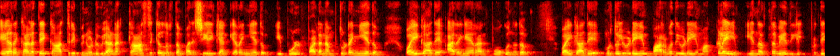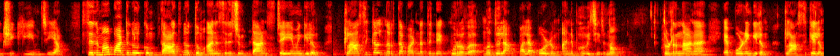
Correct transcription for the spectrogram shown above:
ഏറെക്കാലത്തെ കാത്തിരിപ്പിനൊടുവിലാണ് ക്ലാസിക്കൽ നൃത്തം പരിശീലിക്കാൻ ഇറങ്ങിയതും ഇപ്പോൾ പഠനം തുടങ്ങിയതും വൈകാതെ അരങ്ങേറാൻ പോകുന്നതും. വൈകാതെ മൃദുലയുടെയും പാർവതിയുടെയും മക്കളെയും ഈ നൃത്തവേദിയിൽ പ്രതീക്ഷിക്കുകയും ചെയ്യാം. സിനിമാ പാട്ടുകൾക്കും താളത്തിനൊത്തും അനുസരിച്ചും ഡാൻസ് ചെയ്യുമെങ്കിലും ക്ലാസിക്കൽ നൃത്ത പഠനത്തിന്റെ കുറവ് മൃദുല പലപ്പോഴും അനുഭവിച്ചിരുന്നു. തുടർന്നാണ് എപ്പോഴെങ്കിലും ക്ലാസിക്കലും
